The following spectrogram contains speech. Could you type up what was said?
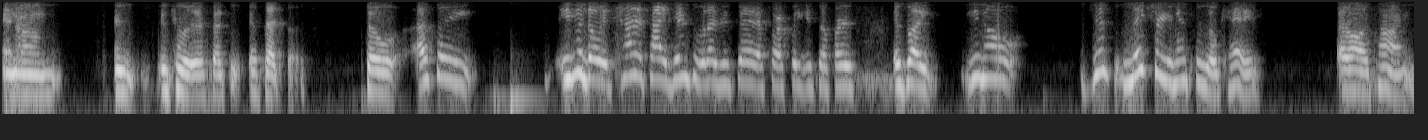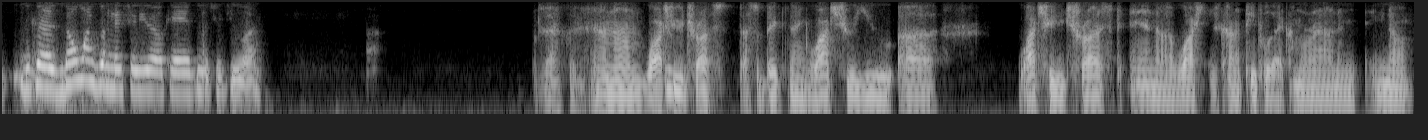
and um until it affects affects us. So I say even though it kind of ties into what I just said as far as putting yourself first, it's like, you know, just make sure you're mentally okay at all times because no one's going to make sure you're okay as much as you are. Exactly, and um, watch who you trust. That's a big thing. Watch who you uh, watch who you trust, and uh, watch the kind of people that come around, and you know,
